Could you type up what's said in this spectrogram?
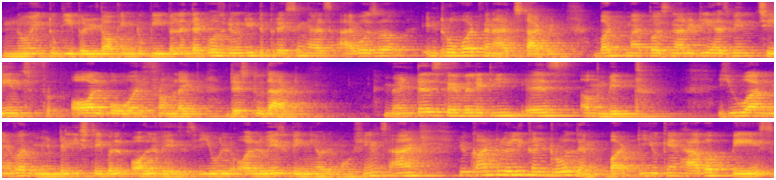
knowing to people, talking to people, and that was really depressing as I was a introvert when I had started. But my personality has been changed all over from like this to that. Mental stability is a myth. You are never mentally stable always. You will always be in your emotions and you can't really control them, but you can have a pace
